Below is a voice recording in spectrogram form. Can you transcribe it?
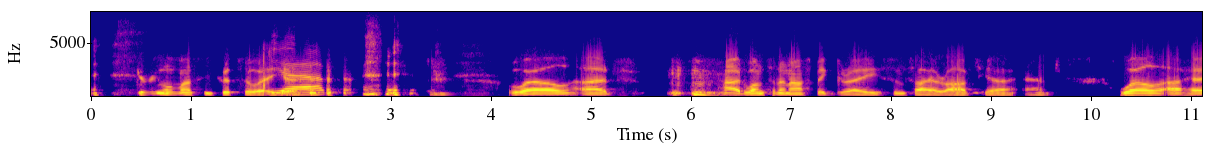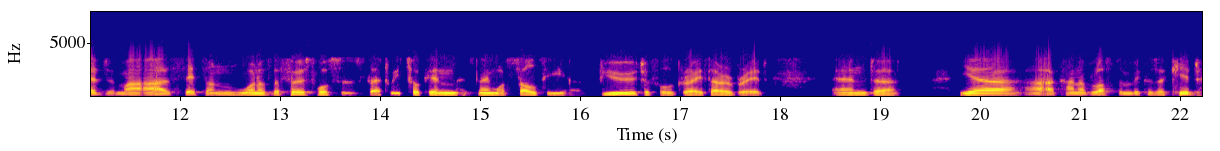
giving all my secrets away. Yeah. well, I'd I'd wanted a nice big grey since I arrived here, and well, I had my eyes set on one of the first horses that we took in. His name was Salty, a beautiful grey thoroughbred, and uh, yeah, I, I kind of lost him because a kid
